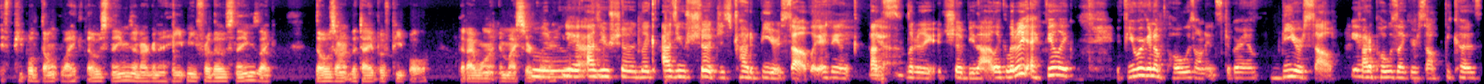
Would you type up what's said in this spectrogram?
if people don't like those things and are going to hate me for those things, like those aren't the type of people that I want in my circle. Literally, Yeah. as you should. Like, as you should, just try to be yourself. Like, I think that's Yeah. literally, it should be that. Like, literally, I feel like if you were gonna pose on Instagram, be yourself. Yeah. Try to pose like yourself because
